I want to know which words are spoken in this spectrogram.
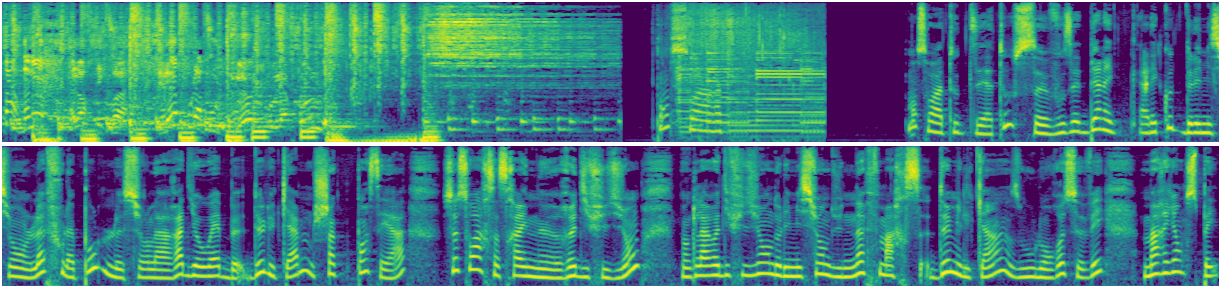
part, œuf. Alors c'est quoi? À toutes et à tous. Vous êtes bien à l'écoute de l'émission L'œuf ou la poule sur la radio web de Lucam, choc.ca. Ce soir, ce sera une rediffusion. Donc la rediffusion de l'émission du 9 mars 2015 où l'on recevait Marion Spey.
